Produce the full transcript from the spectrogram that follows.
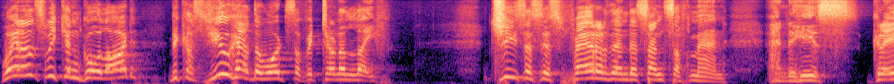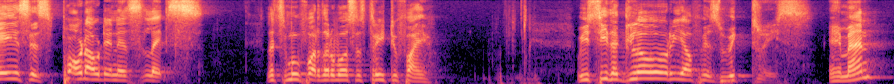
Where else we can go, Lord? Because you have the words of eternal life. Jesus is fairer than the sons of man, and his Grace is poured out in his lips. Let's move further, verses 3 to 5. We see the glory of his victories. Amen.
